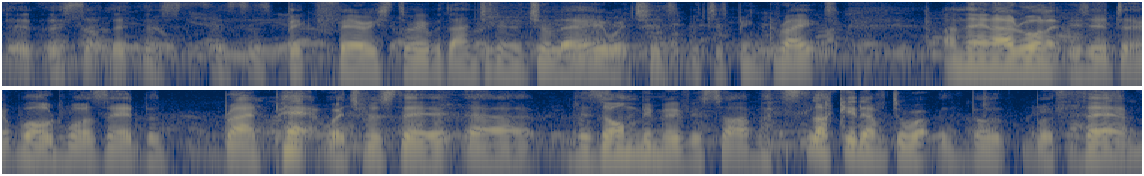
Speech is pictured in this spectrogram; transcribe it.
this, uh, this, this, this, big fairy story with Angelina Jolie, which is which has been great. And then ironically did uh, World War Z with Brad Pitt, which was the uh, the zombie movie. So I was lucky enough to work with both, both of them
